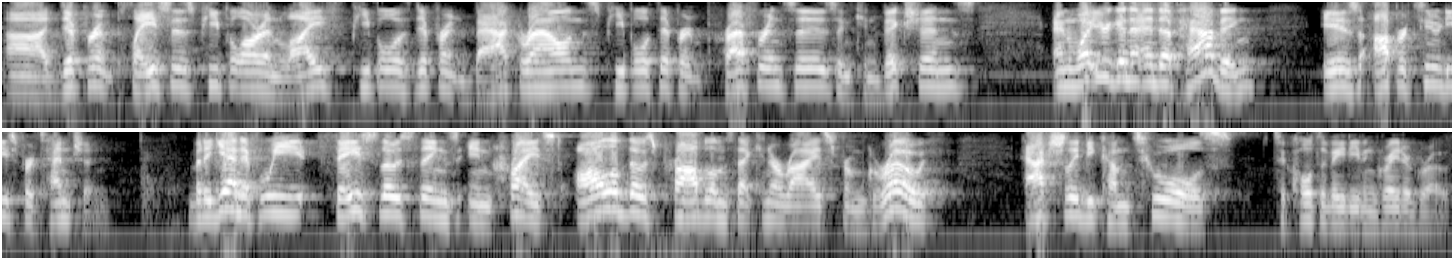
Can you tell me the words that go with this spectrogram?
uh, different places people are in life, people with different backgrounds, people with different preferences and convictions. And what you're going to end up having is opportunities for tension. But again, if we face those things in Christ, all of those problems that can arise from growth actually become tools to cultivate even greater growth.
